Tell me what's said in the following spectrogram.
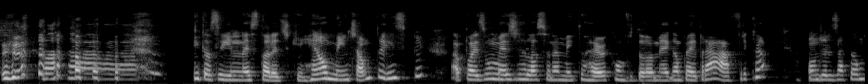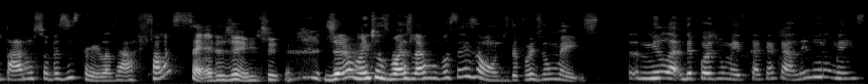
Então, seguindo na história de quem realmente é um príncipe, após um mês de relacionamento, Harry convidou a Meghan para ir para a África, onde eles acamparam sob as estrelas. Ah, fala sério, gente. Geralmente os boys levam vocês onde depois de um mês? Le... Depois de um mês, kkk, nem dura um mês,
